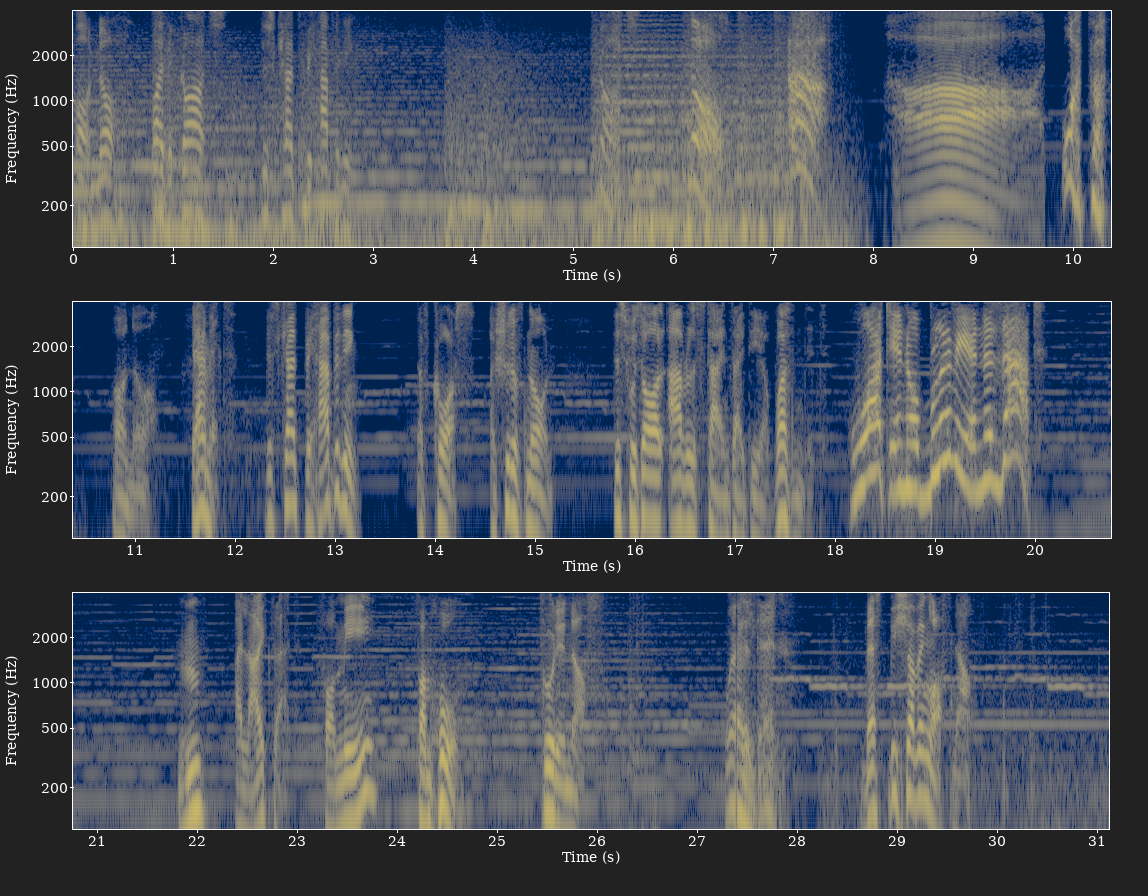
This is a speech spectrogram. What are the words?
Oh no, by the gods, this can't be happening. Gods, no! Ah! Ah! What the? Oh no. Damn it. This can't be happening. Of course, I should have known. This was all Abelstein's idea, wasn't it? What in oblivion is that? Hmm? I like that. For me? From whom? Good enough. Well then. Best be shoving off now.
